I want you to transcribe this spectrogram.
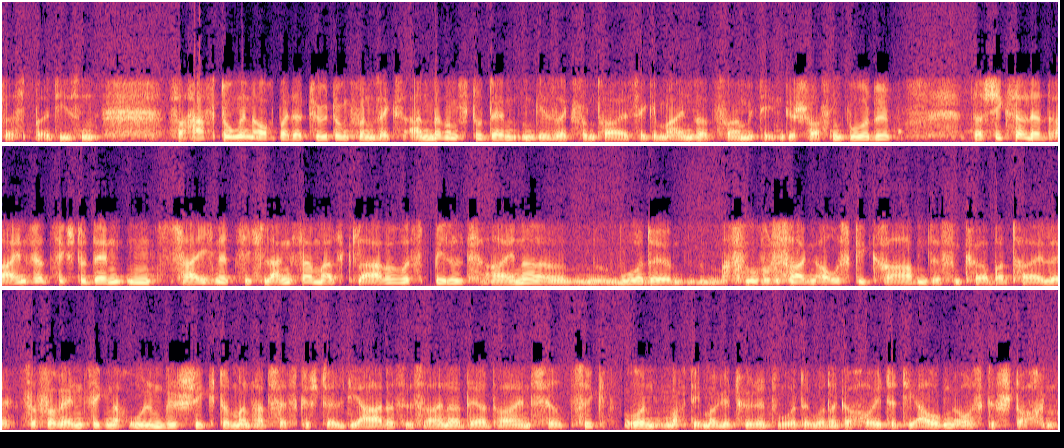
dass bei diesen Verhaftungen, auch bei der Tötung von sechs anderen Studenten, G36 im Einsatz war, mit denen geschossen wurde. Das Schicksal der 43 Studenten zeichnet sich langsam als klareres Bild. Einer äh, wurde, man muss sagen, ausgegraben, dessen Körperteile zur Forensik nach Ulm geschickt und man hat festgestellt, ja, das ist einer der 43 und nachdem er getötet wurde, wurde gehäutet die Augen ausgestochen.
